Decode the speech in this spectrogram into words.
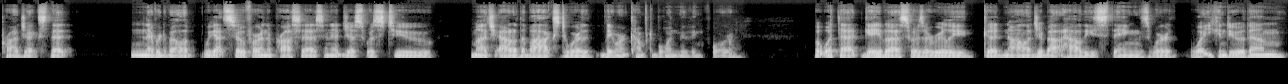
projects that never developed. We got so far in the process and it just was too much out of the box to where they weren't comfortable in moving forward. But what that gave us was a really good knowledge about how these things were, what you can do with them,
